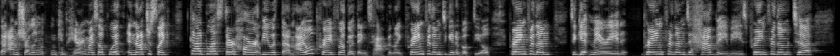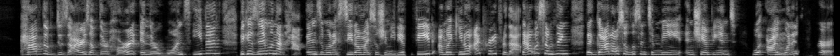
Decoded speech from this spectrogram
that I'm struggling with and comparing myself with, and not just like, God bless their heart, be with them. I will pray for good things to happen, like praying for them to get a book deal, praying for them to get married, praying for them to have babies, praying for them to have the desires of their heart and their wants even because then when that happens and when i see it on my social media feed i'm like you know what? i prayed for that that was something that god also listened to me and championed what i hmm. wanted for her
